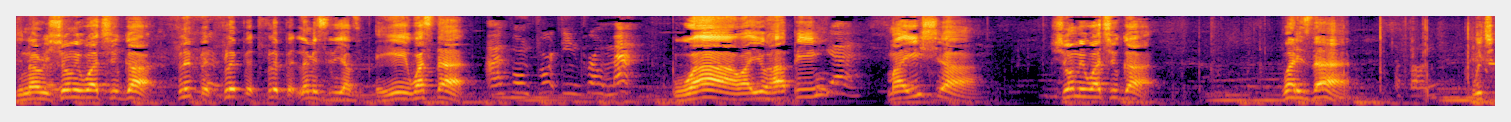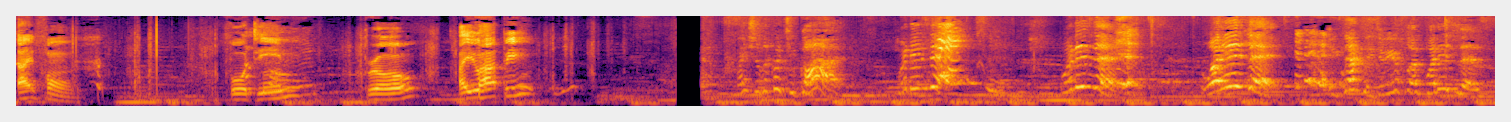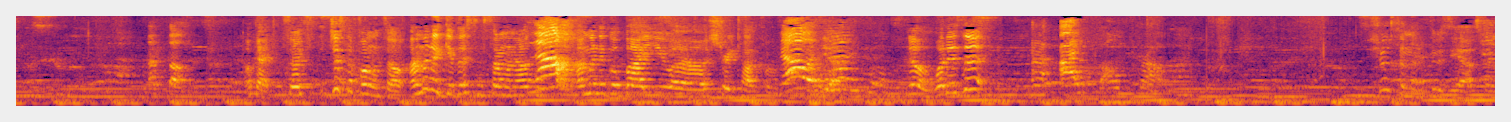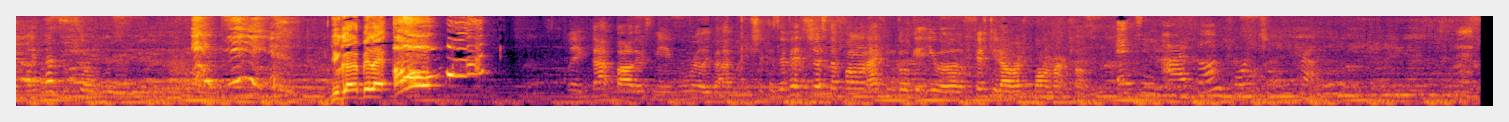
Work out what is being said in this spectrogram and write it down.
Dinari, show me what you got. Flip it, flip it, flip it. Let me see the apps. Hey, what's that? iPhone 14 Pro Max. Wow, are you happy? Yes. Maisha, show me what you got. What is that? A phone. Which iPhone? 14 A phone. Pro. Are you happy? Aisha, look what you got. What is it? What is it? What is it? Exactly. so it's just a phone. So I'm gonna give this to someone else. No. I'm gonna go buy you a straight talk phone. No, it's Yeah. not a. No, what is it? An iPhone Pro. Show some enthusiasm. Like that's so rude. It's You gotta be like, oh. Like that bothers me really bad, Manisha. Because if it's just a phone, I can go get you a fifty dollars Walmart phone. It's an iPhone 14 Pro.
